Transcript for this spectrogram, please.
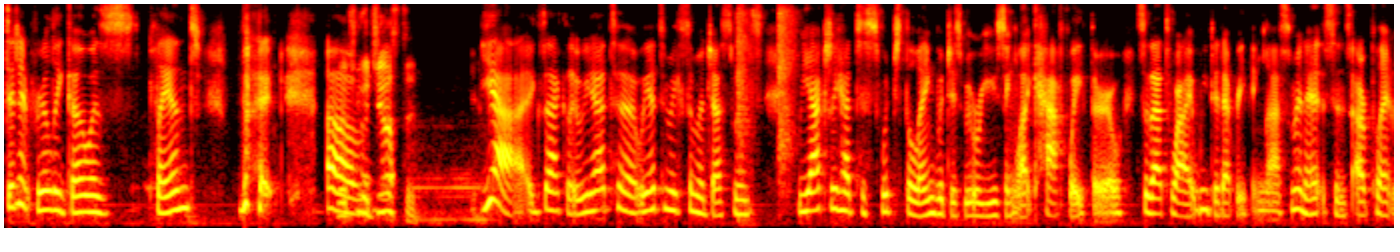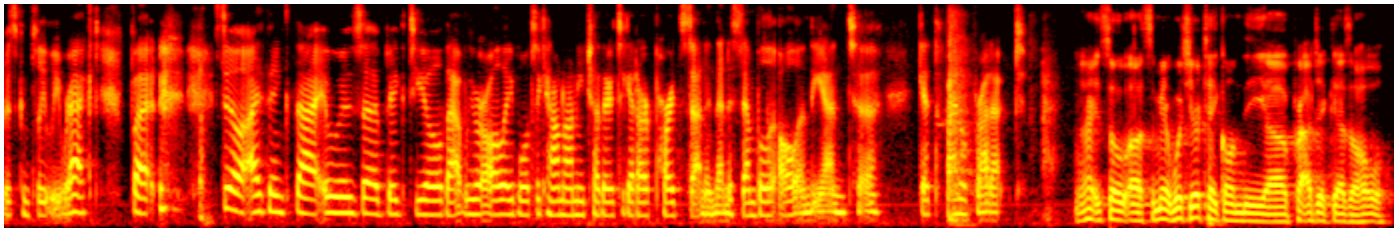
didn't really go as planned but um, but you adjusted Yeah, exactly. We had to we had to make some adjustments. We actually had to switch the languages we were using like halfway through. So that's why we did everything last minute since our plant was completely wrecked. But still, I think that it was a big deal that we were all able to count on each other to get our parts done and then assemble it all in the end to get the final product. All right. So, uh, Samir, what's your take on the uh, project as a whole?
